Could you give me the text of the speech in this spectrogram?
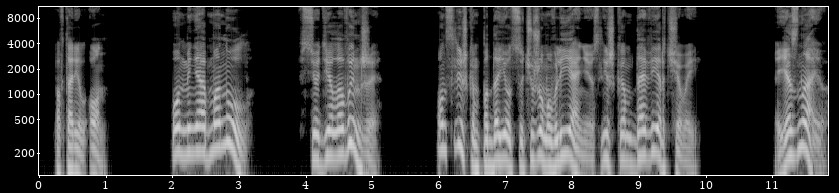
— повторил он. Он меня обманул. Все дело в Инже. Он слишком поддается чужому влиянию, слишком доверчивый. Я знаю,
